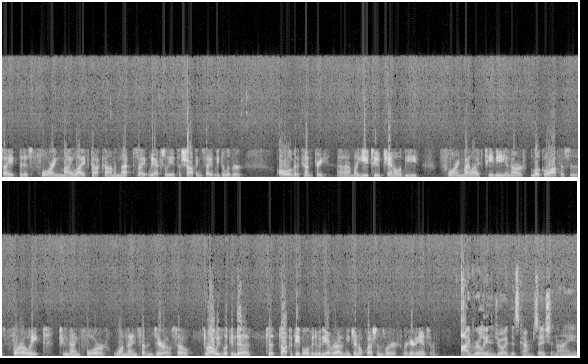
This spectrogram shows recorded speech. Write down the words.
site that is flooringmylife.com, and that site we actually it's a shopping site. We deliver all over the country. Uh, my YouTube channel will be Flooring My Life TV, and our local office is 408-294-1970. So we're always looking to, to talk to people. If anybody ever has any general questions, we're, we're here to answer them. I've really enjoyed this conversation. I,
